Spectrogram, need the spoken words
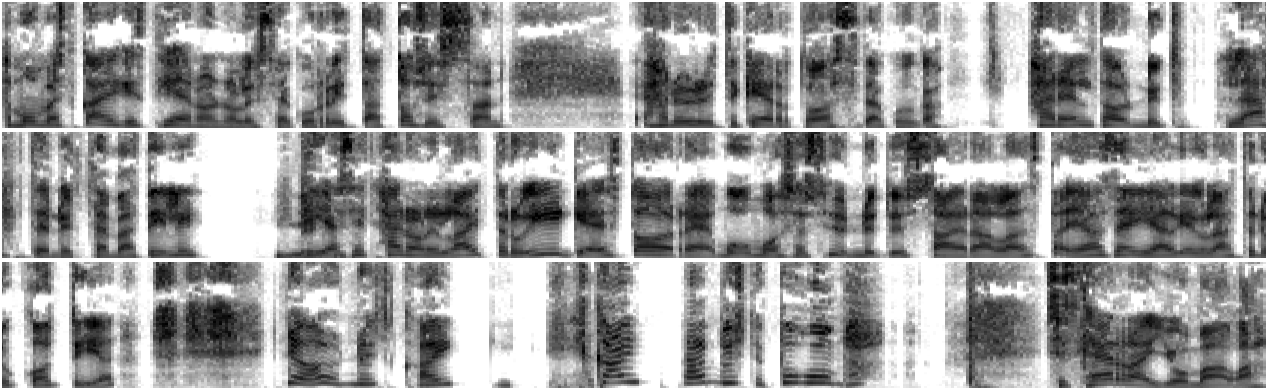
Ja mun mielestä kaikista hienoin oli se, kun Rita tosissaan, hän yritti kertoa sitä, kuinka häneltä on nyt lähtenyt tämä tili. Niin. Ja sitten hän oli laittanut IG-storeja muun muassa synnytyssairaalasta ja sen jälkeen kun lähtenyt kotiin. Ja ne on nyt kaikki. Kai, mä en pysty puhumaan. Siis Herran Jumala.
